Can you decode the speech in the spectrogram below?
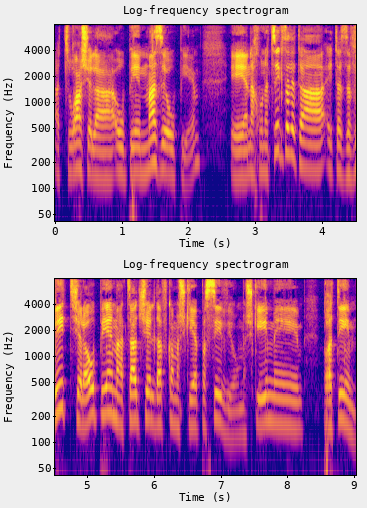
הצורה של ה-OPM, מה זה OPM. אנחנו נציג קצת את, ה, את הזווית של ה-OPM מהצד של דווקא משקיע פסיבי, או משקיעים uh, פרטיים.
